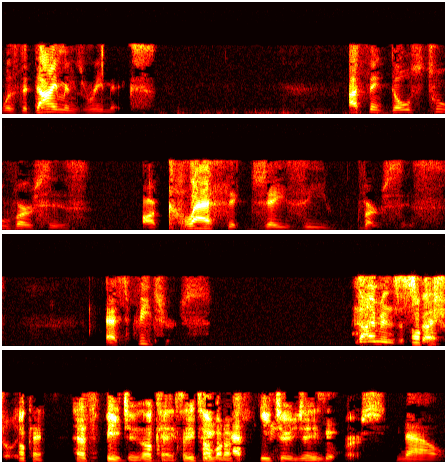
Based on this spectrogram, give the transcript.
was the Diamonds remix? I think those two verses are classic Jay Z verses as features. Diamonds especially. okay, as features. Okay, so you're talking Yeah, about a feature Jay Z yeah. verse. Now,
